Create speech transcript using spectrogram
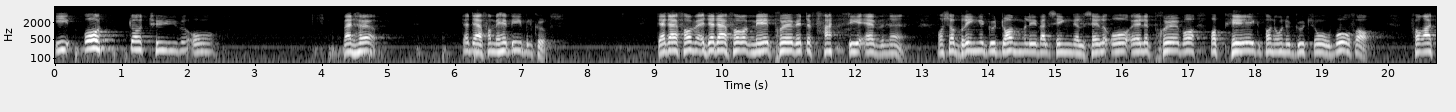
I 28 år. Men hør, det er derfor vi har bibelkurs. Det er derfor, det er derfor vi prøver etter fattig evne og så bringe guddommelig velsignelse, eller, eller prøver å peke på noen Guds ord. Hvorfor? For at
